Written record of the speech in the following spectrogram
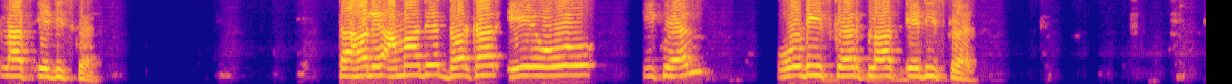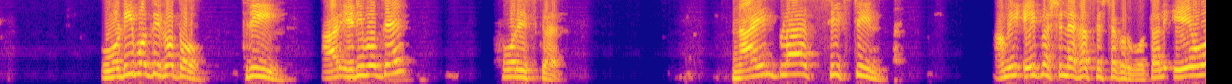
plus AD square. তাহলে আমাদের দরকার A O equal OD square plus AD square. OD বলতে কত? থ্রি আর এডি বলতে four square nine plus sixteen. আমি এই পাশে লেখার চেষ্টা করব। তাহলে A O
